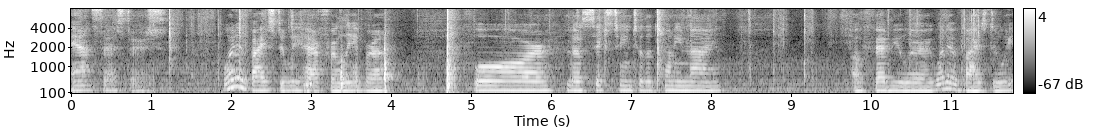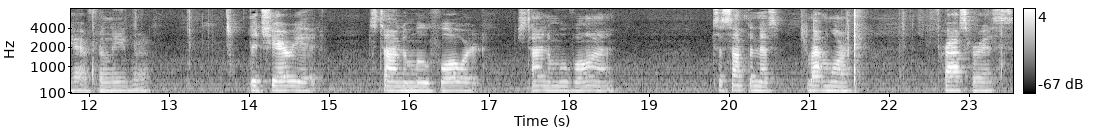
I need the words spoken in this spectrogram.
Ancestors. What advice do we have for Libra for the 16th to the 29th of February? What advice do we have for Libra? The chariot. It's time to move forward. It's time to move on to something that's a lot more prosperous.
